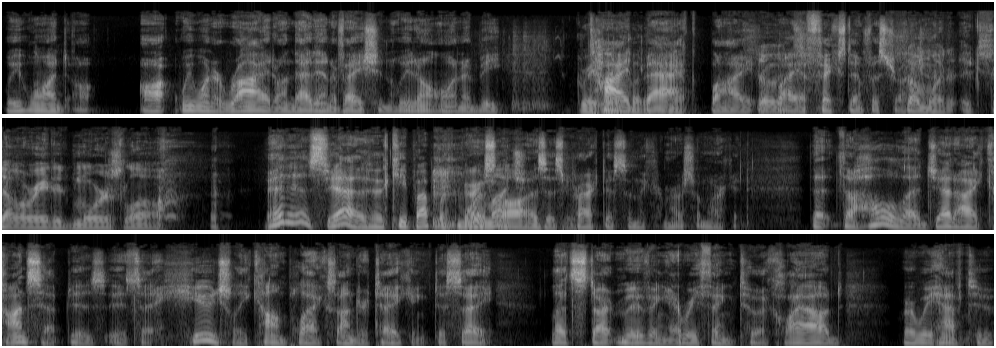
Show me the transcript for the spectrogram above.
We want uh, we want to ride on that innovation. We don't want to be Great tied back yeah. by so by a fixed infrastructure. Somewhat accelerated Moore's law. it is, yeah, to keep up with Moore's law as it's practiced in the commercial market. The the whole uh, Jedi concept is it's a hugely complex undertaking to say let's start moving everything to a cloud where we have to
